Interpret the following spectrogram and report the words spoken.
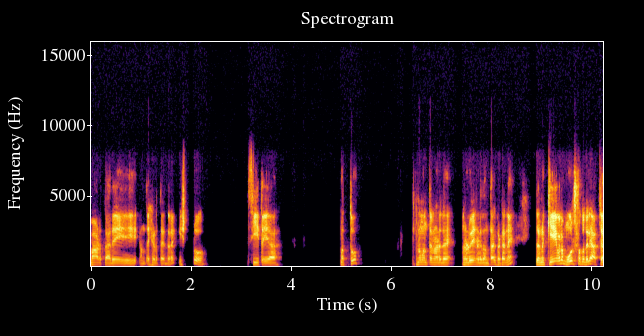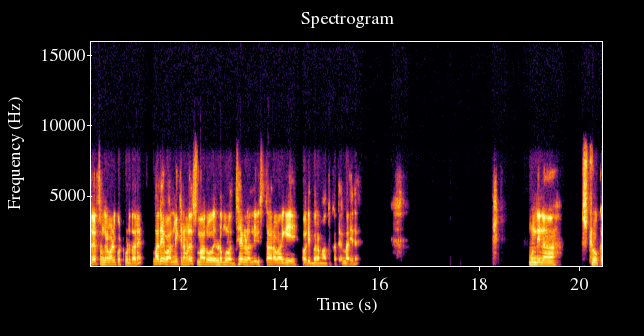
ಮಾಡ್ತಾರೆ ಅಂತ ಹೇಳ್ತಾ ಇದ್ದಾರೆ. ಇಷ್ಟು ಸೀತೆಯ ಮತ್ತು ಹನುಮಂತ ನಡೆದ, ನಡುವೆ ನಡೆದಂತಹ ಘಟನೆ. ಇದನ್ನು ಕೇವಲ ಮೂರು ಶ್ಲೋಕದಲ್ಲಿ ಆಚಾರ್ಯ ಸಂಗ್ರಹ ಮಾಡಿ ಕೊಟ್ಬಿಡ್ತಾರೆ. ಅದೇ ವಾಲ್ಮೀಕಿ ರಾಮಾಯಣದ ಸುಮಾರು ಎರಡು ಮೂರು ಅಧ್ಯಾಯಗಳಲ್ಲಿ ವಿಸ್ತಾರವಾಗಿ ಅವರಿಬ್ಬರ ಮಾತುಕತೆ ಎಲ್ಲ ಇದೆ. ಮುಂದಿನ ಶ್ಲೋಕ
